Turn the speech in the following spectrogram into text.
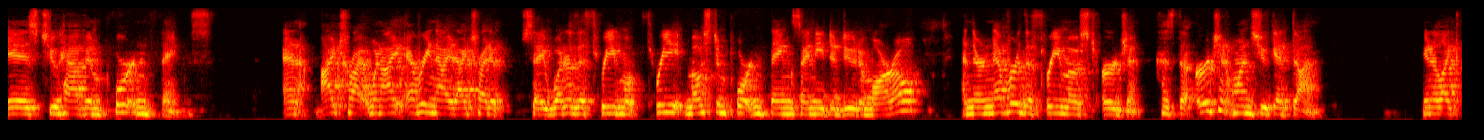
is to have important things. And i try when i every night i try to say what are the three three most important things i need to do tomorrow and they're never the three most urgent because the urgent ones you get done you know like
